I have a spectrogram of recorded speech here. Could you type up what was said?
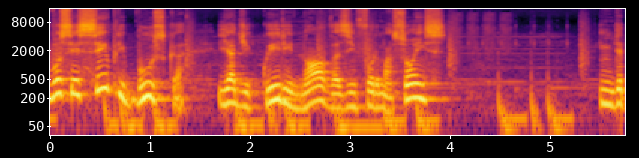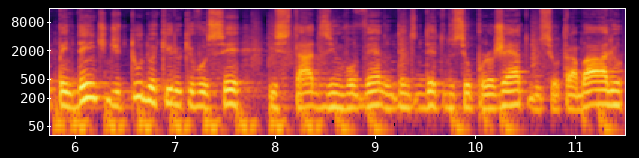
você sempre busca e adquire novas informações? Independente de tudo aquilo que você está desenvolvendo dentro, dentro do seu projeto, do seu trabalho,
